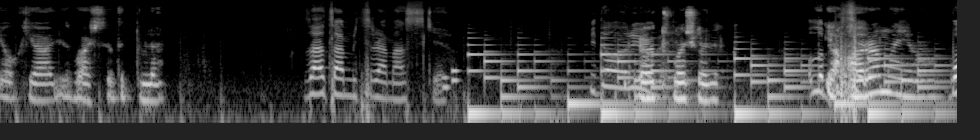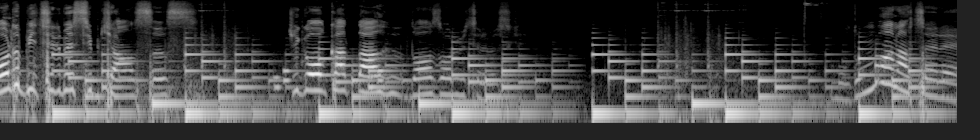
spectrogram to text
Yok ya biz başladık bile. Zaten bitiremez ki. Bir de arıyor. Evet ver. Oğlum Ya bitir- arama ya. Bu arada bitirmesi imkansız. Çünkü o kat daha daha zor bitirmesi ki. Buldun mu anahtarı?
